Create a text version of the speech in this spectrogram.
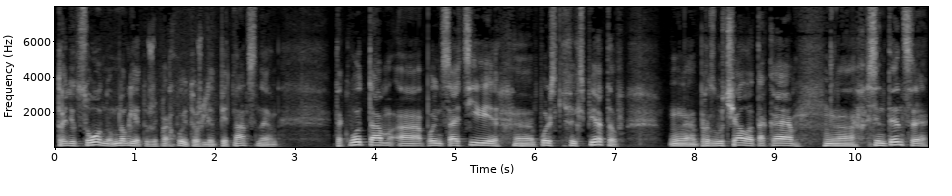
традиционно, много лет уже проходит, уже лет 15, наверное. Так вот, там а, по инициативе э, польских экспертов прозвучала такая сентенция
